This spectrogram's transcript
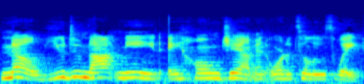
No, you do not need a home gym in order to lose weight.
